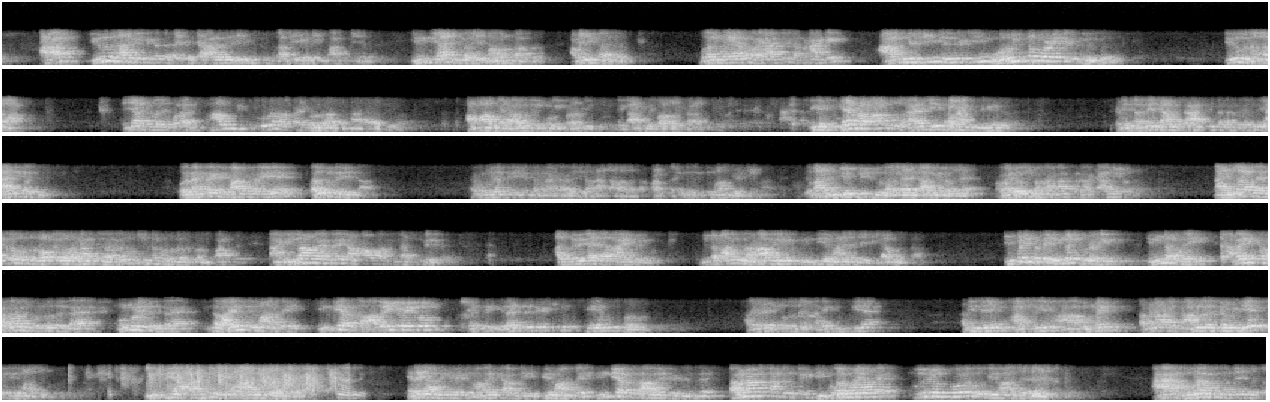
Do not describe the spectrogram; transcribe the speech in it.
ஆனால் இருபது நாடுகள் கிட்டத்தட்ட இதற்கு ஆதரவை வெளியிட்டிருப்பதாக எங்களையும் பார்க்க முடியாது. இந்தியா இதுவரை மௌனம் காக்கிறது அமைதி முதல் முறையாக வரலாற்றில் தமிழ்நாட்டில் ஆளுங்கட்சியும் எதிர்கட்சியும் ஒருமித்த குரலை இருக்கிறது இது ஒரு நல்ல மாற்றம். ஐயா சொன்னதை போல சாவுக்கு கூட வர பயன்படுகிறாங்க நான் அரசியல் அம்மாவுடைய ஆரோக்கியம் கூடி குழந்தை நாட்டு நிர்வாகம் இங்க ஒரு அரசியல் தமிழ்நாட்டில் நிகழ்கிறது ஒரு தெரிவித்தார். உங்களுக்கு தெரியும் தமிழ்நாட்டு ரெண்டு மாதம் போயிடுச்சு இதெல்லாம் எங்கேயும் வீட்டுக்கு வரல வரல. அவன் யோசிச்சு பார்த்தா நான் இல்லாத இடத்துல ஒரு லோக்கல் ஒரு அண்ணாச்சி வர்றது ஒரு சின்ன பொருள் இருக்கணும் பார்த்து. நான் இல்லாத இடத்துல எங்க அம்மாவை பார்த்து தடுத்து அது பெரிதா ஏதாவது ஆயிட்டு இந்த மாதிரி ஒரு ஆவியும் இந்திய மாநிலத்தில் இல்லாமல் இருந்தால் இப்படிப்பட்ட இந்த சூழலில் இந்த முறை அமெரிக்க வரலாறு கொண்டு வந்திருக்கிற முன்மொழிந்திருக்கிற இந்த வரைவு தீர்மானத்தை இந்தியாவுக்கு ஆதரிக்க வேண்டும் என்று இரண்டு கட்சியும் சேர்ந்து கொள்வது அதை விட இன்னொரு நகைப்புக்குரிய அதிசயம் ஆச்சரியம் உண்மை தமிழ்நாடு காங்கிரஸ் கமிட்டியே தீர்மானம். இந்திய அரசு ஆதரிக்க எதை ஆதரிக்க வேண்டும் அமெரிக்காவுடைய தீர்மானத்தை இந்தியாவுக்கு ஆதரிக்க வேண்டும் என்று தமிழ்நாடு காங்கிரஸ் கமிட்டி முதல் முறையாக முதுகெலும்போடு ஒரு தீர்மானத்தை. ஆனால் அது கூட நமக்கு சந்தேகம்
